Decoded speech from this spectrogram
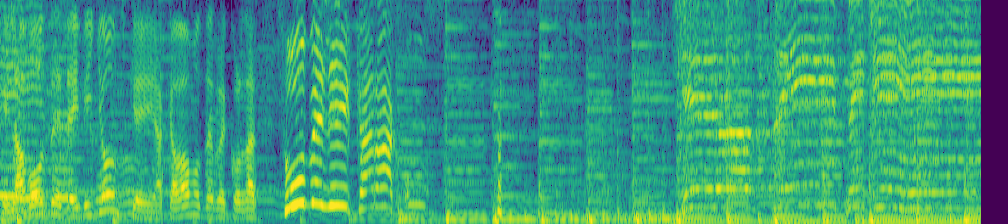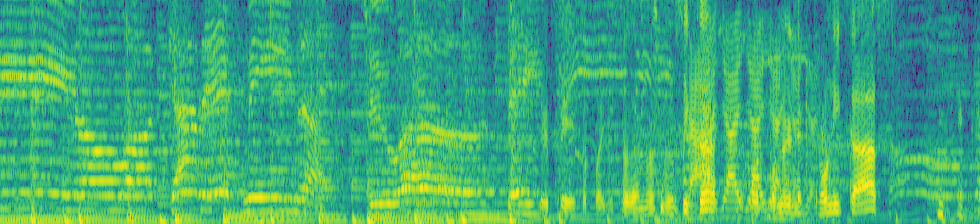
Y la voz de Davy Jones que acabamos de recordar. ¡Súbele, carajo! Cheer up, sleepy Jean. Oh, what can it mean to a day Pepe, esa payasada no es música. Ya, ya, ya, Mejor ya, pone ya, ya. electrónicas. coming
